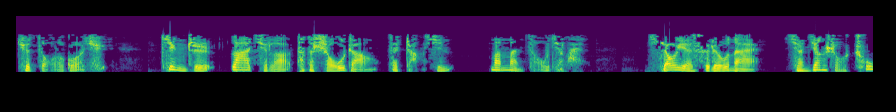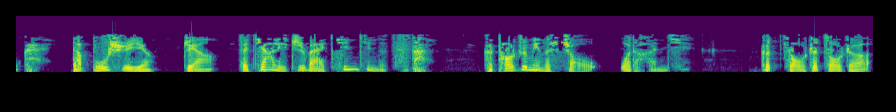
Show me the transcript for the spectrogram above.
却走了过去。径直拉起了他的手掌，在掌心慢慢走起来。小野寺流奈想将手抽开，他不适应这样在家里之外亲近的姿态。可陶志命的手握得很紧。可走着走着，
